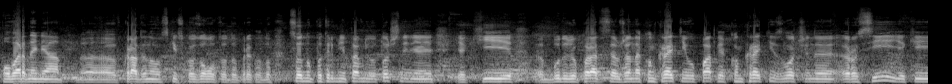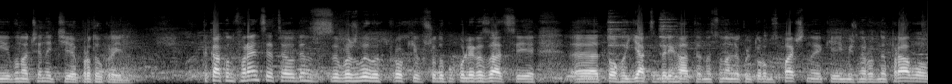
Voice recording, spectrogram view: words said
Повернення е, вкраденого скіфського золота, до прикладу, все одно потрібні певні уточнення, які будуть опиратися вже на конкретні випадки, конкретні злочини Росії, які вона чинить проти України. Така конференція це один з важливих кроків щодо популяризації е, того, як зберігати національну культурну спадщину, яке є міжнародне право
